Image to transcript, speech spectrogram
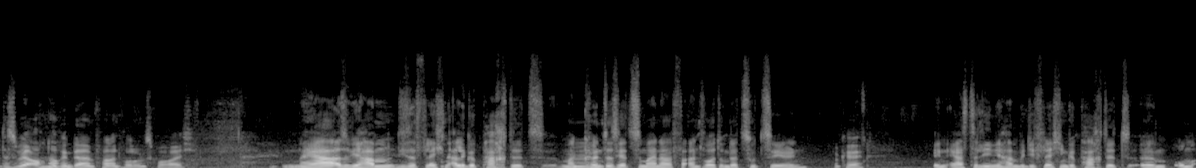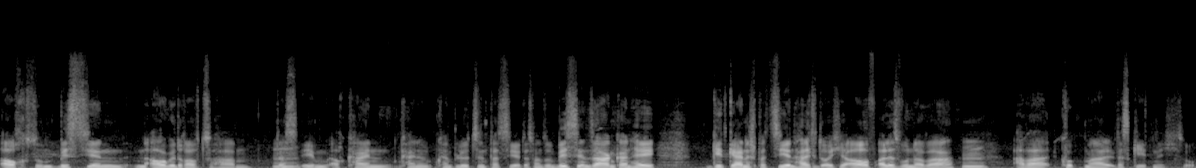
das wär auch noch in deinem Verantwortungsbereich. Naja, also wir haben diese Flächen alle gepachtet. Man Hm. könnte es jetzt zu meiner Verantwortung dazu zählen. Okay. In erster Linie haben wir die Flächen gepachtet, ähm, um auch so ein bisschen ein Auge drauf zu haben, dass Mhm. eben auch kein, keine, kein Blödsinn passiert. Dass man so ein bisschen sagen kann, hey, geht gerne spazieren, haltet euch hier auf, alles wunderbar. Aber guckt mal, das geht nicht so.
